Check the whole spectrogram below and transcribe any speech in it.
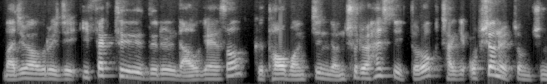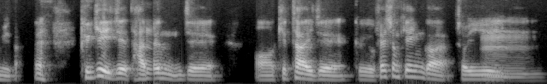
마지막으로 이제 effect들을 나오게 해서 그 더 멋진 연출을 할 수 있도록 자기 옵션을 좀 줍니다. 예, 그게 이제 다른 이제 어 기타 이제 그 패션 게임과 저희 음.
